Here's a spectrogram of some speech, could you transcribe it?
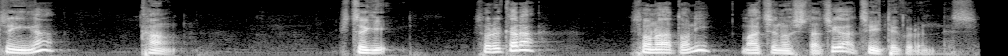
次が？棺。棺。それからその後に町の人たちがついてくるんです。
